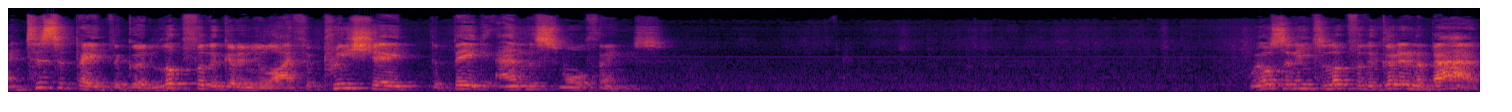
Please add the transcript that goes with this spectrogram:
Anticipate the good, look for the good in your life, appreciate the big and the small things. We also need to look for the good and the bad.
